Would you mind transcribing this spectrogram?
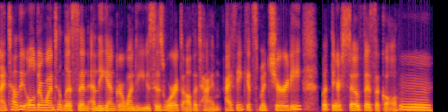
I tell the older one to listen and the younger one to use his words all the time. I think it's maturity, but they're so physical. Mm.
